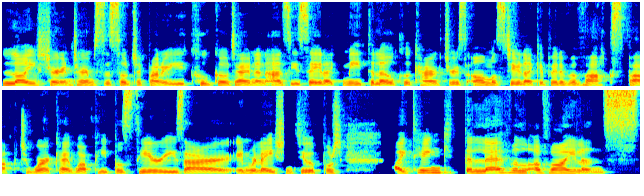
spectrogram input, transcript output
lighter in terms of the subject matter. You could go down and, as you say, like meet the local characters, almost do like a bit of a vox pop to work out what people's theories are in relation to it. But I think the level of violence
